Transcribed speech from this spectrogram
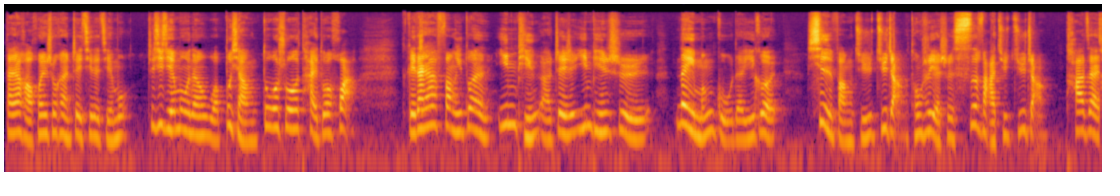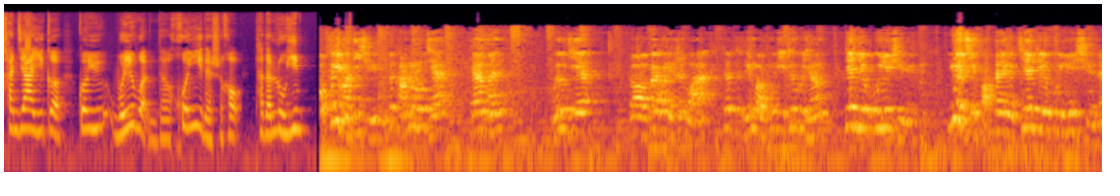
大家好，欢迎收看这期的节目。这期节目呢，我不想多说太多话，给大家放一段音频啊。这是音频是内蒙古的一个信访局局长，同时也是司法局局长，他在参加一个关于维稳的会议的时候，他的录音。非法地区，你的港政楼前、天安门、国有街，是吧？外国领事馆，这这领导驻地，这不行，坚决不允许越级访，这个坚决不允许呢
